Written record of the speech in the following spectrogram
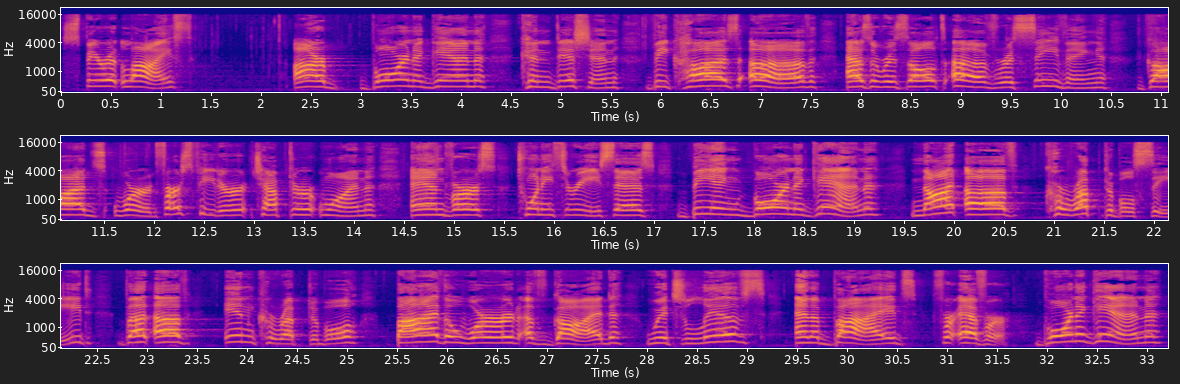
spirit life, our born again condition, because of, as a result of receiving God's word. 1 Peter chapter 1 and verse 23 says, being born again, not of corruptible seed, but of incorruptible by the word of God, which lives and abides forever. Born again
